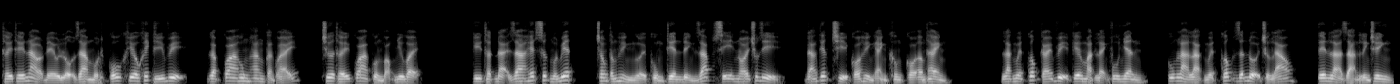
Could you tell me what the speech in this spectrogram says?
thấy thế nào đều lộ ra một cỗ khiêu khích thí vị, gặp qua hung hăng càng quái, chưa thấy qua cuồng vọng như vậy. Kỳ thật đại gia hết sức muốn biết, trong tấm hình người cùng thiên đình giáp sĩ nói chút gì, đáng tiếc chỉ có hình ảnh không có âm thanh. Lạc nguyệt cốc cái vị kia mặt lạnh phu nhân, cũng là lạc nguyệt cốc dẫn đội trưởng lão, tên là giản linh trinh,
